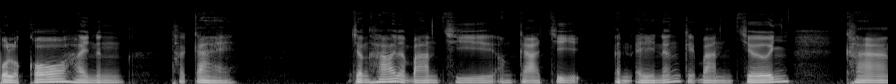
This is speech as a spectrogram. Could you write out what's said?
ពលករហើយនឹងថៅកែអញ្ចឹងហើយបានបានជាអង្គការ GNA ហ្នឹងគេបានអញ្ជើញខាង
